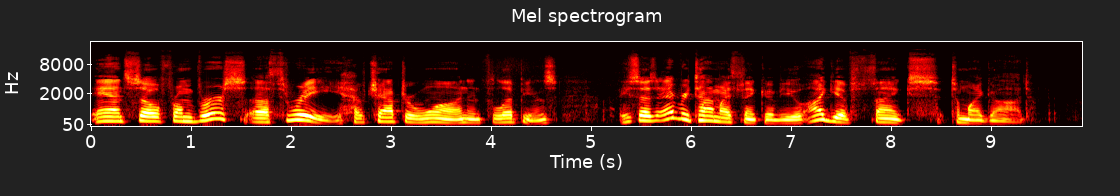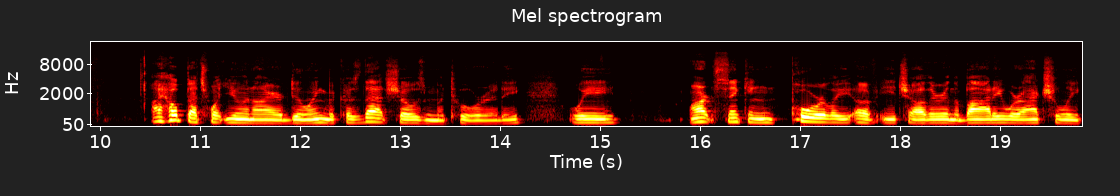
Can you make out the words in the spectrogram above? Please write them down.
and so from verse uh, 3 of chapter 1 in Philippians, he says, Every time I think of you, I give thanks to my God. I hope that's what you and I are doing because that shows maturity. We aren't thinking poorly of each other in the body, we're actually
